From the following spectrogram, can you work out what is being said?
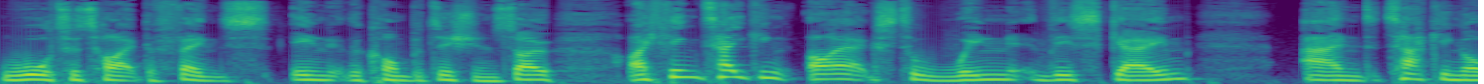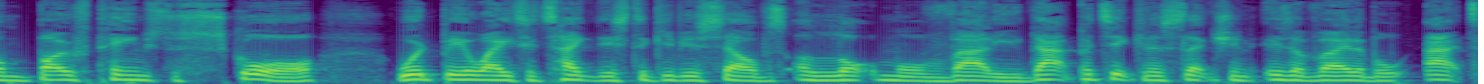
watertight defence in the competition. So I think taking Ajax to win this game and tacking on both teams to score would be a way to take this to give yourselves a lot more value. That particular selection is available at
